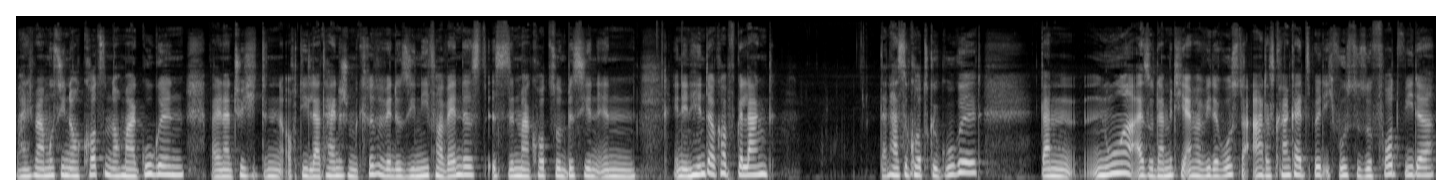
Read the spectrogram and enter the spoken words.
Manchmal muss ich noch kurz noch mal googeln, weil natürlich dann auch die lateinischen Begriffe, wenn du sie nie verwendest, ist, sind mal kurz so ein bisschen in, in den Hinterkopf gelangt. Dann hast du kurz gegoogelt, dann nur, also damit ich einmal wieder wusste, ah, das Krankheitsbild, ich wusste sofort wieder,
